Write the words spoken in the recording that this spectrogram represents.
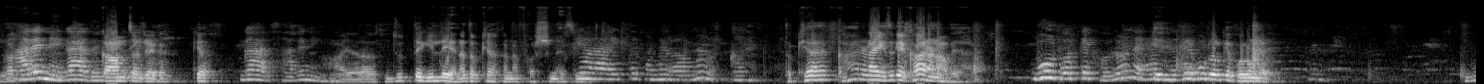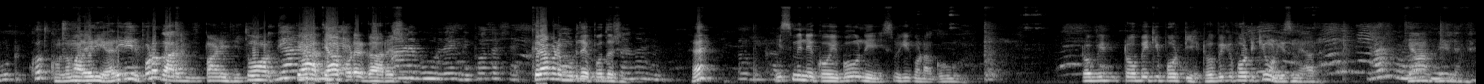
सारे नहीं काम चल जाएगा। क्या? गार सारे नहीं। हाँ यार जूते गिले है ना तो क्या करना फर्श में से क्या एक तो ना करे क्या कहाँ रहना है? इसके कहाँ रहना यार। बूट और के खोलो ना। फिर बूट और के खोलोगे बूट खुद खोलो मारे री यार ये पड़ो गार पानी दी तो और क्या क्या पड़े गार है बूट देख दी पोतो से क्या पड़े बूट देख पोतो से हैं? तो कर। इसमें नहीं कोई गो नहीं इसमें की कोना गो? टोबी टोबी की पोटी है टोबी की पोटी क्यों इसमें यार? क्या लग रही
